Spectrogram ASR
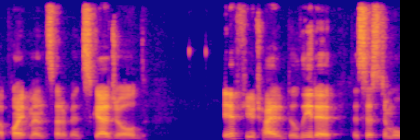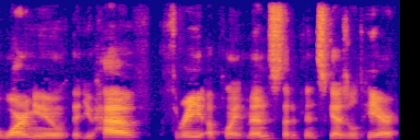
appointments that have been scheduled, if you try to delete it, the system will warn you that you have three appointments that have been scheduled here,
